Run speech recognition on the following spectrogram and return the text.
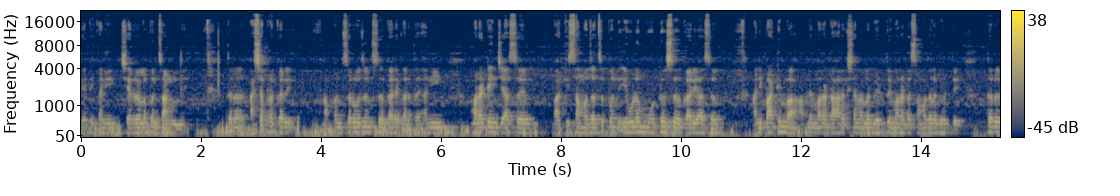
त्या ठिकाणी शरीराला पण चांगलं नाही. तर अशा प्रकारे आपण सर्वजण सहकार्य करत आहे आणि मराठ्यांचे असेल बाकी समाजाचं पण एवढं मोठं सहकार्य असेल आणि पाठिंबा आपल्या मराठा आरक्षणाला भेटतो आहे मराठा समाजाला भेटतो आहे तर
